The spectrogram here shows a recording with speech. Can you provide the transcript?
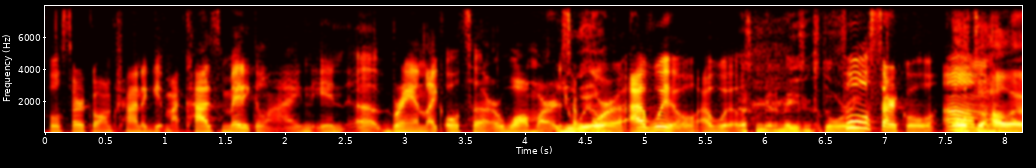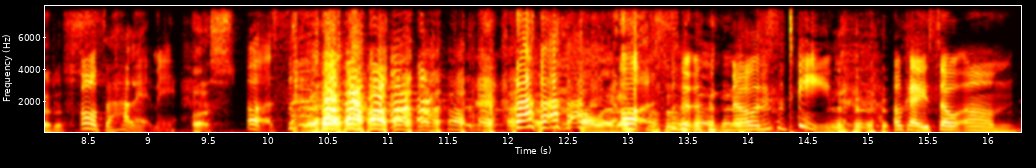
Full circle. I'm trying to get my cosmetic line in a brand like Ulta or Walmart or You will. I will. I will. That's gonna be an amazing story. Full circle. Um, Ulta, holla at us. Ulta, holla at me. Us. Us. Holla at us. us. no, this is a team. Okay, so um,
